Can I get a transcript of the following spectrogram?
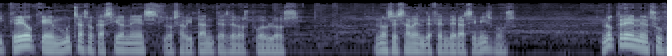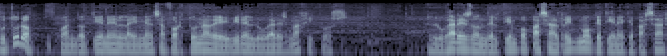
y creo que en muchas ocasiones los habitantes de los pueblos no se saben defender a sí mismos. No creen en su futuro cuando tienen la inmensa fortuna de vivir en lugares mágicos, en lugares donde el tiempo pasa al ritmo que tiene que pasar,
